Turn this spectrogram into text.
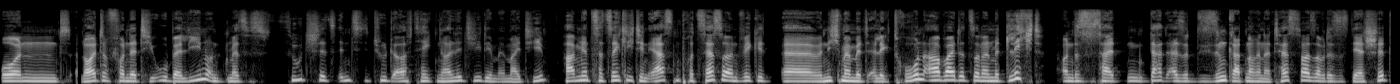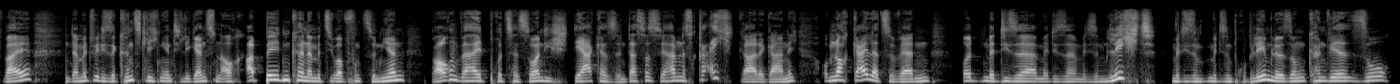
Und Leute von der TU Berlin und Massachusetts Institute of Technology, dem MIT, haben jetzt tatsächlich den ersten Prozessor entwickelt, äh, nicht mehr mit Elektronen arbeitet, sondern mit Licht. Und das ist halt, also die sind gerade noch in der Testphase, aber das ist der Shit, weil damit wir diese künstlichen Intelligenzen auch abbilden können, damit sie überhaupt funktionieren, brauchen wir halt Prozessoren, die stärker sind. Das, was wir haben, das reicht gerade gar nicht, um noch geiler zu werden. Und mit dieser, mit dieser, mit diesem Licht, mit diesem, mit diesen Problemlösungen können wir so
